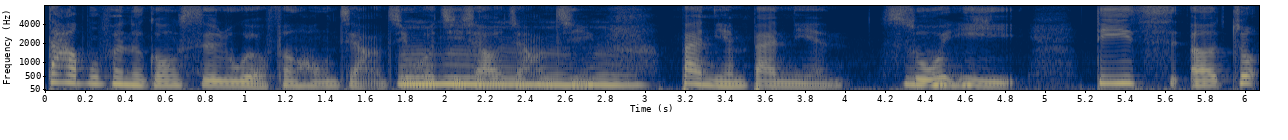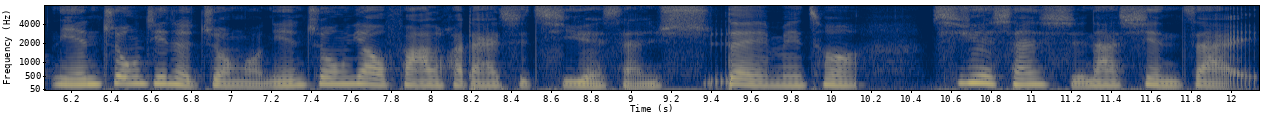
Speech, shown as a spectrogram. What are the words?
大部分的公司如果有分红奖金或绩效奖金，嗯嗯嗯、半年半年，所以第一次呃中年中间的中哦，年终要发的话，大概是七月三十。对，没错。七月三十，那现在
